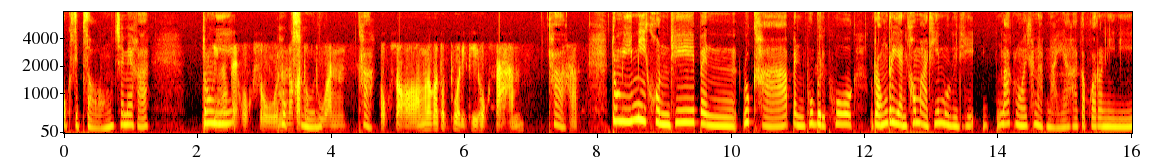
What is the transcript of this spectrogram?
2562 ใช่ไหมคะ ตรงนี้ตั้งแต่ 60 แล้วก็ทบทวน ค่ะ 62 แล้วก็ทบทวนอีกที 63 ค่ะครับตรงนี้มีคนที่เป็นลูกค้าเป็นผู้บริโภคร้องเรียนเข้ามาที่มูลนิธิมากน้อยขนาดไหนอะคะกับกรณีนี้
